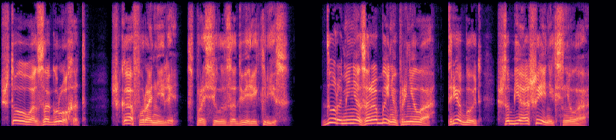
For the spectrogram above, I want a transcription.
«Что у вас за грохот? Шкаф уронили?» — спросил из-за двери Крис. Дура меня за рабыню приняла. Требует, чтобы я ошейник сняла.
